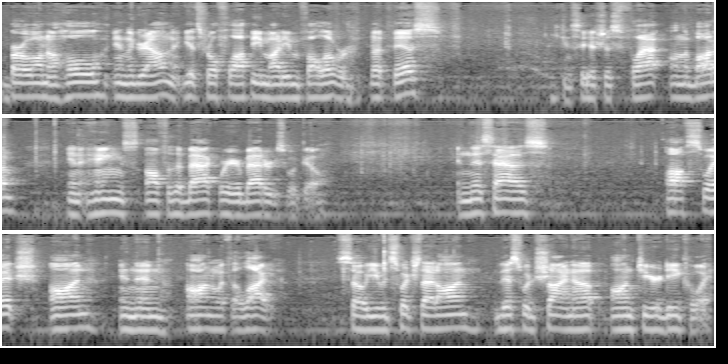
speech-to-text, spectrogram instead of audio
burrowing a hole in the ground it gets real floppy, might even fall over. But this, you can see it's just flat on the bottom and it hangs off of the back where your batteries would go. And this has off switch on and then on with a light. So you would switch that on, this would shine up onto your decoy.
